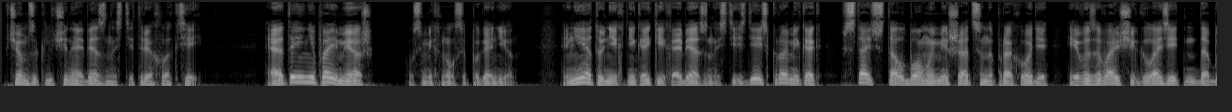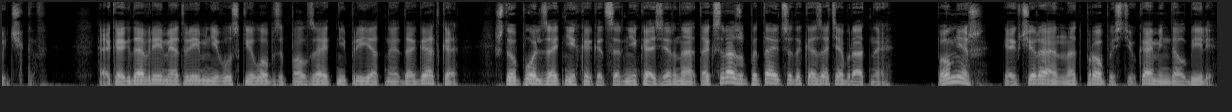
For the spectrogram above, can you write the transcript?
в чем заключены обязанности трех локтей». «Это и не поймешь», — усмехнулся Паганьон. «Нет у них никаких обязанностей здесь, кроме как встать столбом и мешаться на проходе и вызывающе глазеть на добытчиков. А когда время от времени в узкий лоб заползает неприятная догадка, что польза от них как от сорняка зерна, так сразу пытаются доказать обратное. Помнишь, как вчера над пропастью камень долбили?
